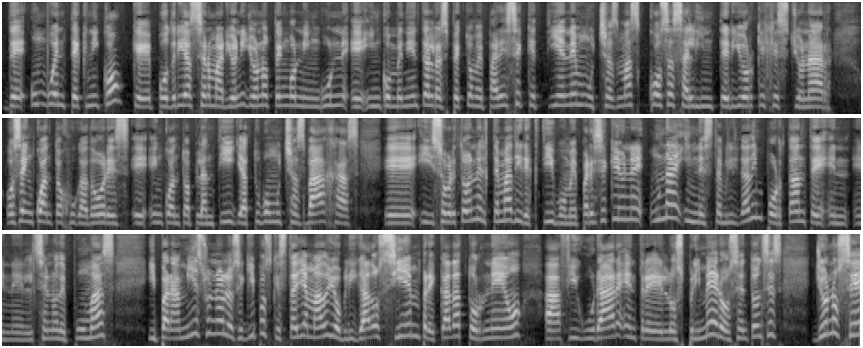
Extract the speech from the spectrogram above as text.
de un buen técnico, que podría ser Marioni, yo no tengo ningún eh, inconveniente al respecto, me parece que tiene muchas más cosas al interior que gestionar, o sea, en cuanto a jugadores, en cuanto a plantilla, tuvo muchas bajas, y sobre todo en el tema directivo. Me parece que hay una, inestabilidad importante en, en, el seno de Pumas y para mí es uno de los equipos que está llamado y obligado siempre, cada torneo, a figurar entre los primeros. Entonces, yo no sé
